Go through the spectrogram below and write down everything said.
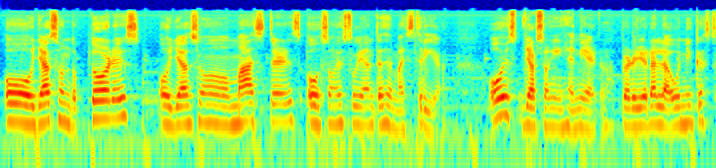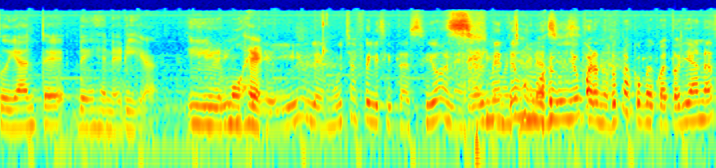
o ya son doctores o ya son masters o son estudiantes de maestría o es- ya son ingenieros. Pero yo era la única estudiante de ingeniería y Qué mujer. Increíble, muchas felicitaciones. Sí, Realmente es muchas un gracias. orgullo para nosotros como ecuatorianas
